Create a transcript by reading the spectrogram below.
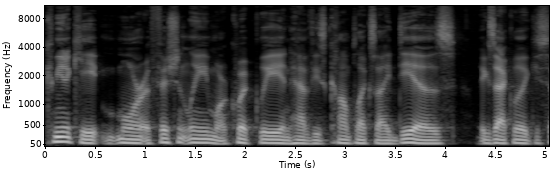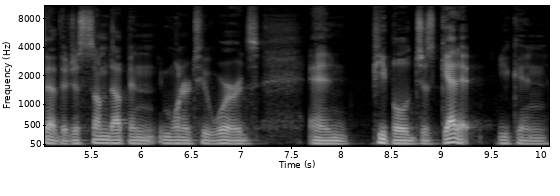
communicate more efficiently, more quickly, and have these complex ideas, exactly like you said, they're just summed up in one or two words, and people just get it. You can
